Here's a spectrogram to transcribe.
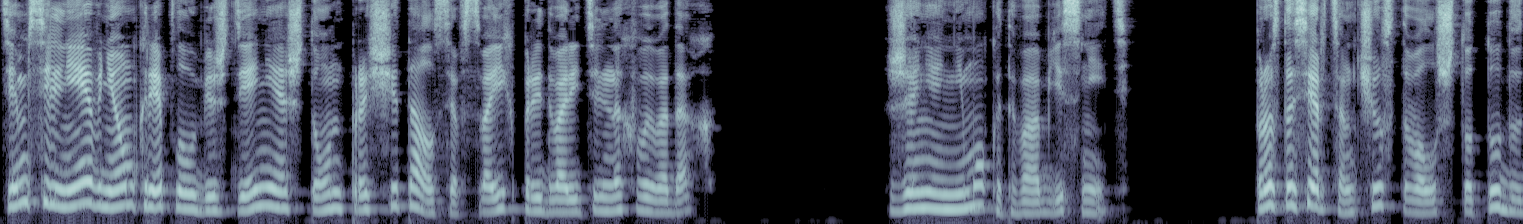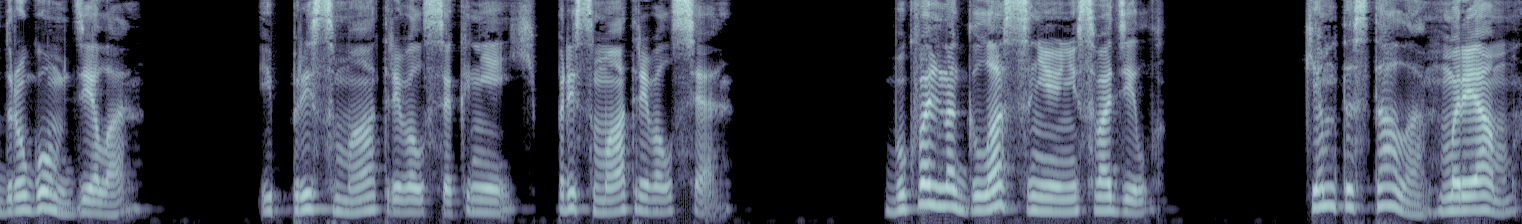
тем сильнее в нем крепло убеждение, что он просчитался в своих предварительных выводах. Женя не мог этого объяснить. Просто сердцем чувствовал, что тут в другом дело. И присматривался к ней, присматривался. Буквально глаз с нее не сводил. «Кем ты стала, Мариам?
